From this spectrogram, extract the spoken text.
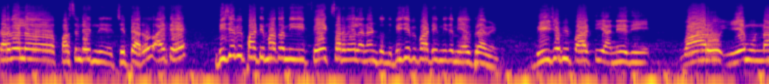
సర్వేలో పర్సంటేజ్ చెప్పారు. అయితే బీజేపీ పార్టీ మాత్రం ఈ ఫేక్ సర్వేలు అని అంటుంది. బీజేపీ పార్టీ మీద మీ అభిప్రాయం ఏంటి? బీజేపీ పార్టీ అనేది వారు ఏమున్నా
